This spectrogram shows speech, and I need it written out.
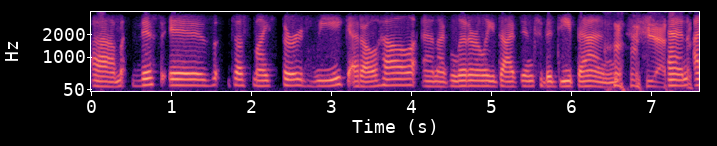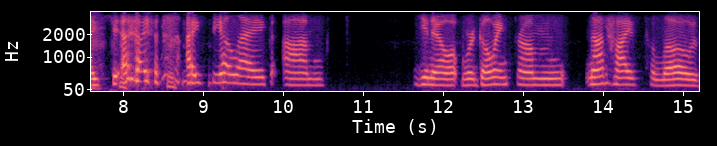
um, this is just my third week at OHEL, and I've literally dived into the deep end. yes. And I, feel, I feel like, um, you know, we're going from not highs to lows,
